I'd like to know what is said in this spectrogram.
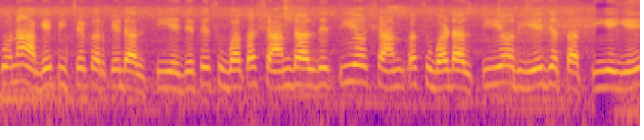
को ना आगे पीछे करके डालती है। जैसे सुबह का शाम डाल देती है और शाम का सुबह डालती है और ये जताती है ये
